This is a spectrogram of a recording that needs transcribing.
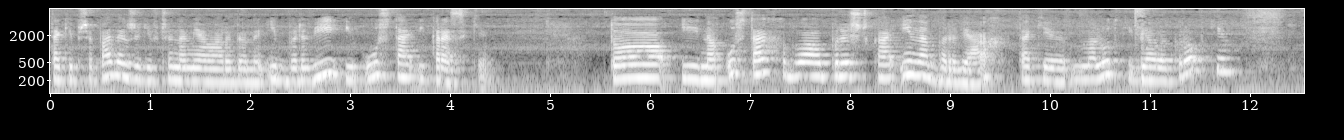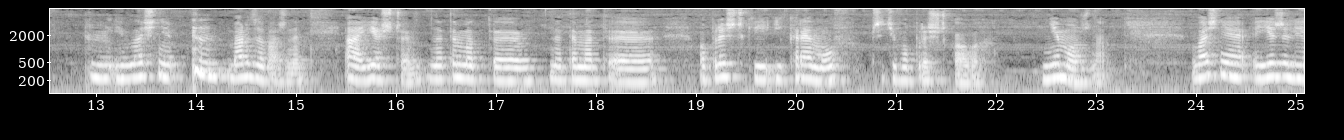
taki przypadek, że dziewczyna miała robione i brwi, i usta, i kreski to i na ustach była opryszczka, i na brwiach. Takie malutkie białe kropki. I właśnie bardzo ważne. A jeszcze na temat, e, na temat e, opryszczki i kremów przeciwopryszczkowych. Nie można. Właśnie jeżeli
